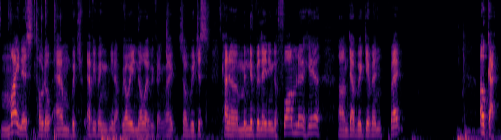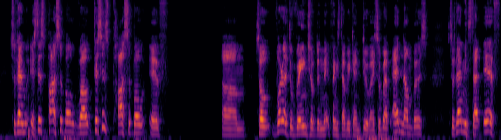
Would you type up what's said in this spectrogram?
minus total m, which everything, you know, we already know everything, right? So we're just kind of manipulating the formula here um, that we're given, right? Okay, so then is this possible? Well, this is possible if, um, so what are the range of the things that we can do, right? So we have n numbers, so that means that if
